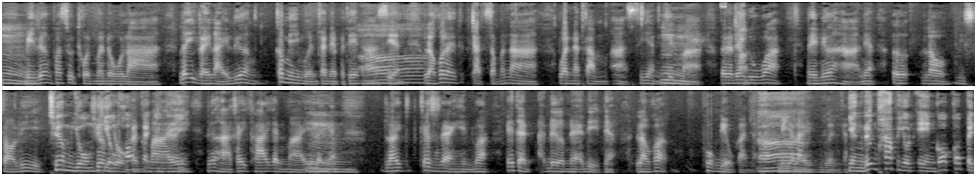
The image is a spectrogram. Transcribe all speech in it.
อืม12มีเรื่องพระสุทนมโนรา และอีกหลาย ๆ เรื่องก็มีเหมือนกันในประเทศอ๋อออาเซียน เราก็เลยจัดสัมมนาวรรณกรรมอาเซียนขึ้นมาอืมเราจะได้ครับรู้ว่าในเนื้อหาเนี่ยเออเรามีสตอรี่เชื่อมโยงเชื่อมเกี่ยวโยงข้องกันกันไหมยังไงเนื้อหาคล้าย ๆ กันไหมอะไรเงี้ยอืมแล้วก็แสดงเห็นว่าเอ๊ะแต่เดิมในอดีตเนี่ยเราก็ พวกเดียวกันอะอ่ามี มีอะไรเหมือนกันอย่างเรื่องภาพยนตร์เองก็ก็เป็น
